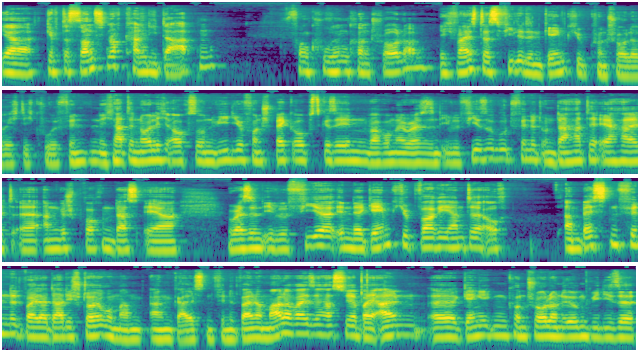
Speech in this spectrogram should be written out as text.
Ja, gibt es sonst noch Kandidaten von coolen Controllern? Ich weiß, dass viele den GameCube-Controller richtig cool finden. Ich hatte neulich auch so ein Video von Speckobst gesehen, warum er Resident Evil 4 so gut findet. Und da hatte er halt äh, angesprochen, dass er Resident Evil 4 in der GameCube-Variante auch am besten findet, weil er da die Steuerung am, am geilsten findet. Weil normalerweise hast du ja bei allen äh, gängigen Controllern irgendwie diese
